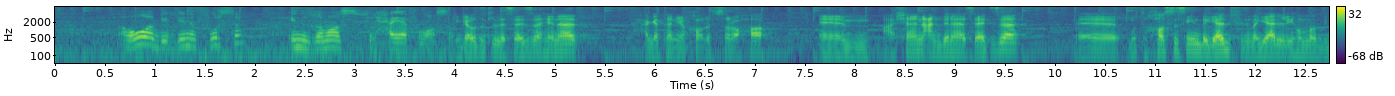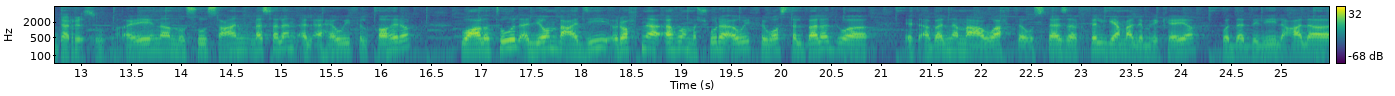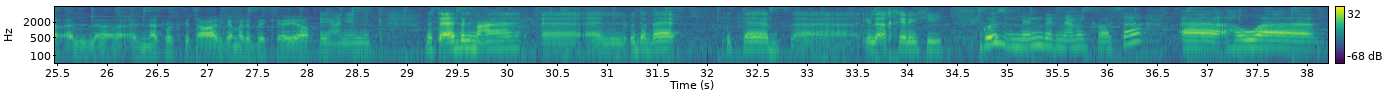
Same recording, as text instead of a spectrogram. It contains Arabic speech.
هو بيدينا فرصة انغماس في الحياة في مصر. جودة الأساتذة هنا حاجة تانية خالص صراحة. أم، عشان عندنا أساتذة آه، متخصصين بجد في المجال اللي هم بيدرسوه. قرينا نصوص عن مثلا القهاوي في القاهرة وعلى طول اليوم بعديه رحنا قهوة مشهورة قوي في وسط البلد واتقابلنا مع واحدة أستاذة في الجامعة الأمريكية وده دليل على ال- النتورك بتاع الجامعة الأمريكية. يعني إنك نتقابل مع آه، الأدباء كتاب آه، إلى آخره. جزء من برنامج كاسا آه، هو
